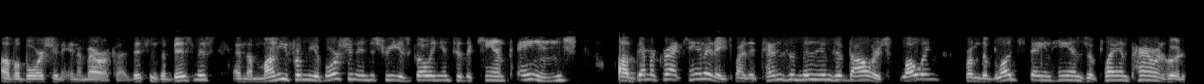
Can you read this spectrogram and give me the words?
of abortion in America. This is a business, and the money from the abortion industry is going into the campaigns of Democrat candidates by the tens of millions of dollars flowing from the bloodstained hands of Planned Parenthood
